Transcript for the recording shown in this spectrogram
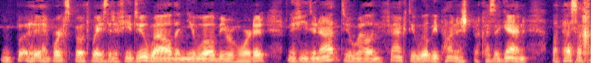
it works both ways. That if you do well, then you will be rewarded, and if you do not do well, in fact, you will be punished. Because again, la pesach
